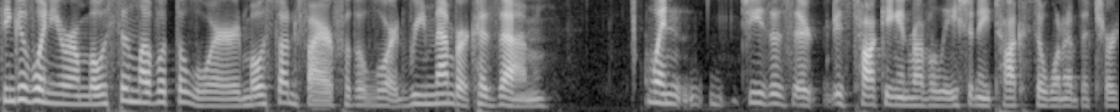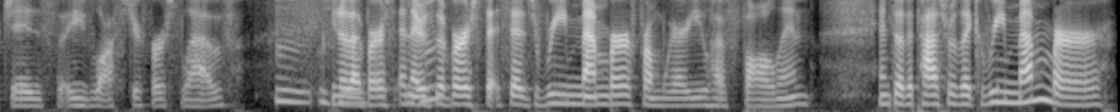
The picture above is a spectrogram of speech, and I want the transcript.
think of when you were most in love with the lord most on fire for the lord. Remember because um when Jesus uh, is talking in Revelation, he talks to one of the churches, that you've lost your first love. Mm-hmm. You know that verse? And there's a mm-hmm. verse that says, Remember from where you have fallen. And so the pastor was like, Remember,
